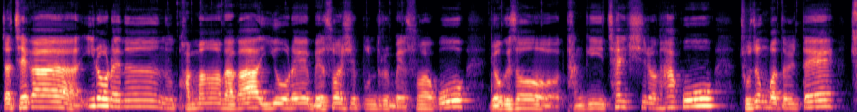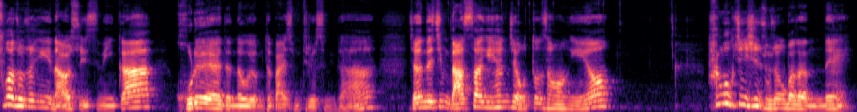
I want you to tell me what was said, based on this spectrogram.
자, 제가 1월에는 관망하다가 2월에 매수하실 분들은 매수하고 여기서 단기 차익 실현하고 조정받을 때 추가 조정이 나올 수 있으니까 고려해야 된다고 여러분들 말씀드렸습니다. 자, 근데 지금 나스닥이 현재 어떤 상황이에요? 한국 증시 조정받았는데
